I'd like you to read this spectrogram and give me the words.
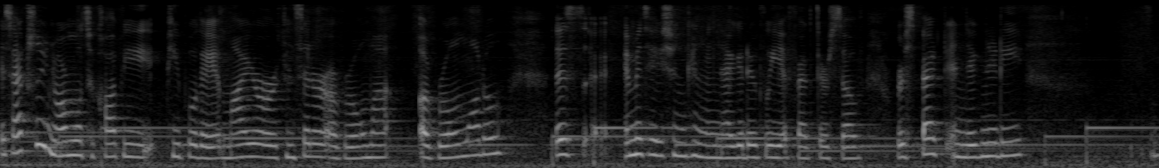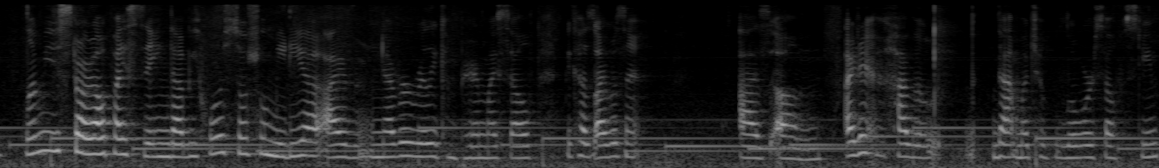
It's actually normal to copy people they admire or consider a role, mo- a role model. This imitation can negatively affect their self respect and dignity. Let me start off by saying that before social media, I've never really compared myself because I wasn't as um, I didn't have a that much of lower self esteem.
